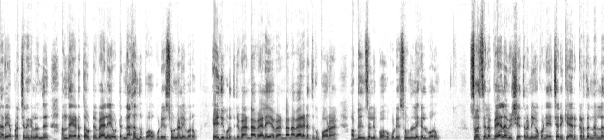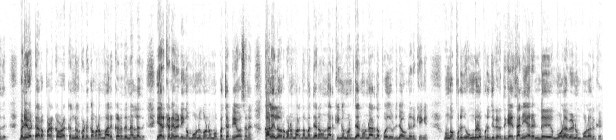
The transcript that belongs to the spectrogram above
நிறைய பிரச்சனைகள் வந்து அந்த இடத்த விட்டு வேலையை விட்டு நகர்ந்து போகக்கூடிய சூழ்நிலை வரும். எழுதி கொடுத்துட்டு வேண்டாம் வேலையே வேண்டாம் நான் வேறு இடத்துக்கு போகிறேன் அப்படின்னு சொல்லி போகக்கூடிய சூழ்நிலைகள் வரும். ஸோ சில வேலை விஷயத்தில் நீங்கள் கொஞ்சம் எச்சரிக்கையாக இருக்கிறது நல்லது. வெளிவட்டார பழக்க வழக்கங்கள் கொஞ்சம் கவனமாக இருக்கிறது நல்லது. ஏற்கனவே நீங்கள் மூணு குணம் முப்பத்தெட்டு யோசனை. காலையில் ஒரு குணமாக இருந்தால் மத்தியானம் ஒன்றா இருக்கீங்க மத்தியானம் ஒன்றா இருந்தால் போது விடிஞ்சால் ஒன்று இருக்கீங்க. உங்கள் புரிஞ்சு உங்களை புரிஞ்சுக்கிறதுக்கே தனியாக ரெண்டு மூளை வேணும் போல இருக்குது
